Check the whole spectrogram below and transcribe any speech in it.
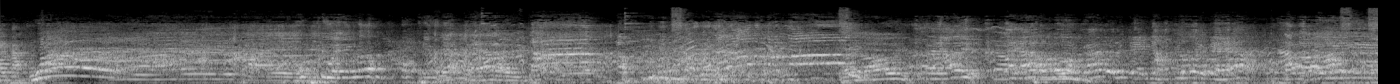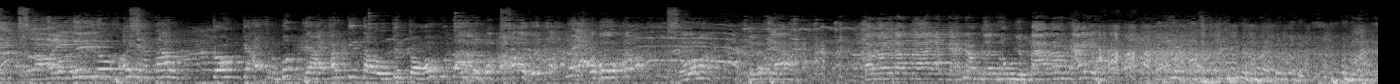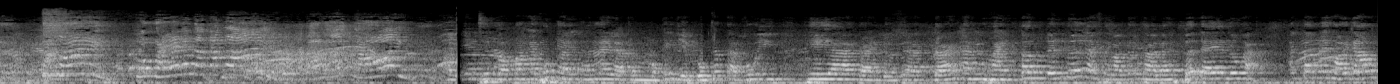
hai ba wow! Út quyền luôn chết mẹ rồi trời ơi trời ơi trời ơi không có một cái mà chạy nhọc luôn rồi mày đi luôn khỏi nhà tao. Con cái mà mất dài ăn trên đầu trên cổ của tao. Ủa chết cha. Tân ơi Tân ơi em cản ông lên hôn giùm ba nó cái ơi con mẹ nó là tao ơi trời ơi trời em xin vòng bằng hai phút này hôm nay là một cái dịp cũng rất là vui khi à, đoàn được à, đoán anh Hoàng Tân đến với Sài Gòn Tân Thời về đến đây luôn à anh Tân đang hỏi đâu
